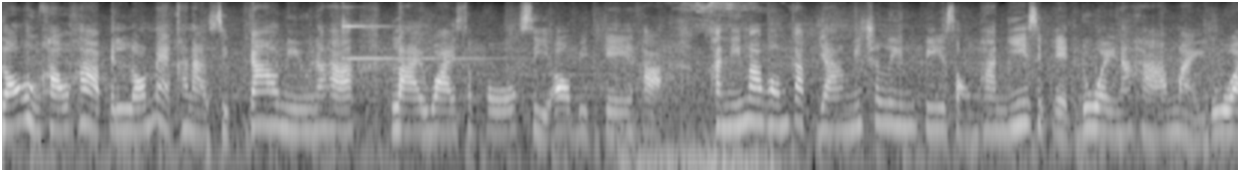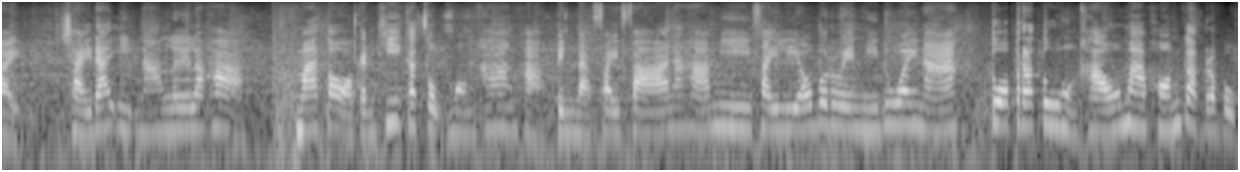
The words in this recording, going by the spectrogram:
ล้อของเขาค่ะเป็นล้อแม็กขนาด 19 นิ้วนะคะ ลาย Y Spoke สีออบิ t เกค่ะคันนี้มาพร้อมกับยางมิชลินปี 2021 ด้วยนะคะ ใหม่ด้วย ใช้ได้อีกนานเลยละค่ะ มาต่อกันที่กระจกมองข้างค่ะ เป็นแบบไฟฟ้านะคะ มีไฟเลี้ยวบริเวณนี้ด้วยนะ ตัวประตูของเขามาพร้อมกับระบบ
